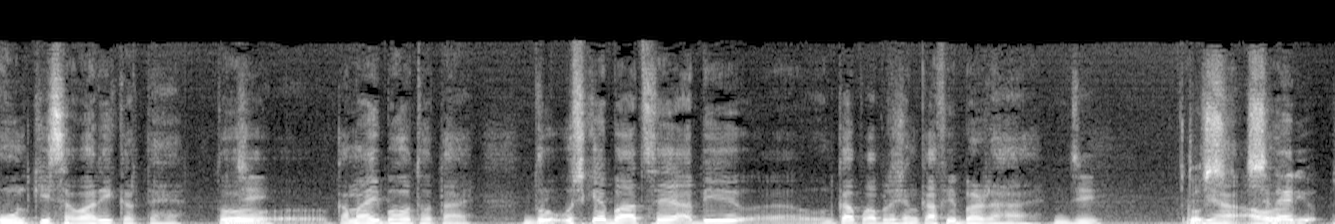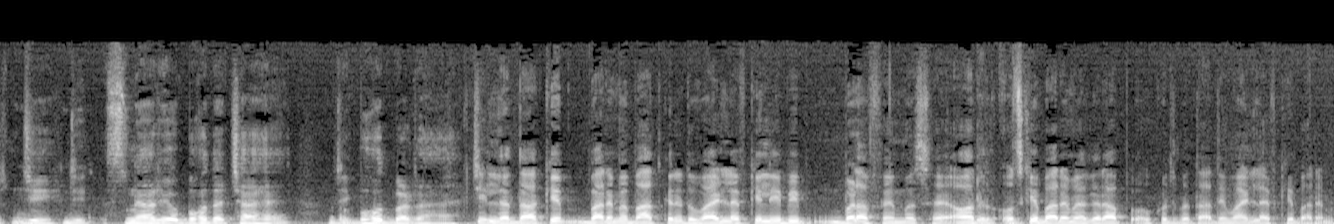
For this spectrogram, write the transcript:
ऊँट की सवारी करते हैं। तो कमाई बहुत होता है। तो उसके बाद से अभी उनका पॉपुलेशन काफ़ी बढ़ रहा है। जी। तो जी हाँ, सिनेरियो जी। जी। सिनेरियो बहुत अच्छा है जी। बहुत बढ़ रहा है। जी लद्दाख के बारे में बात करें तो वाइल्ड लाइफ के लिए भी बड़ा फ़ेमस है। और उसके बारे में अगर आप कुछ बता दें वाइल्ड लाइफ के बारे में।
